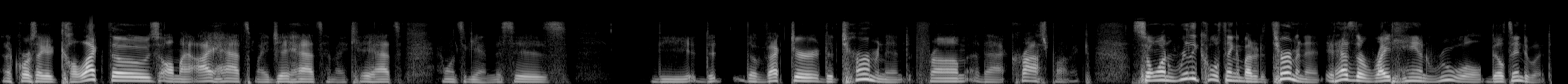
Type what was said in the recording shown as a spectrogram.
And of course, I could collect those, all my i hats, my j hats, and my k hats. And once again, this is the, the vector determinant from that cross product. So one really cool thing about a determinant, it has the right-hand rule built into it.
